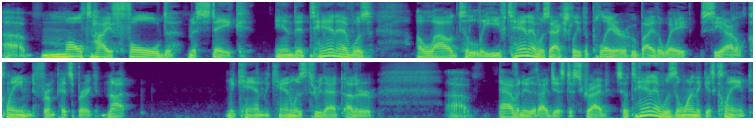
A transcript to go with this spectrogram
uh, multi-fold mistake And that Tanev was allowed to leave. Tanev was actually the player who, by the way, Seattle claimed from Pittsburgh, not McCann. McCann was through that other uh, avenue that I just described. So Tanev was the one that gets claimed.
